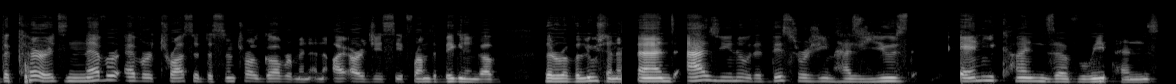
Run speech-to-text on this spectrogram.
The Kurds never ever trusted the central government and IRGC from the beginning of the revolution. And as you know, that this regime has used any kinds of weapons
